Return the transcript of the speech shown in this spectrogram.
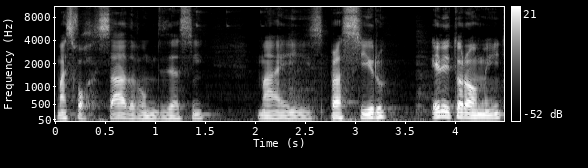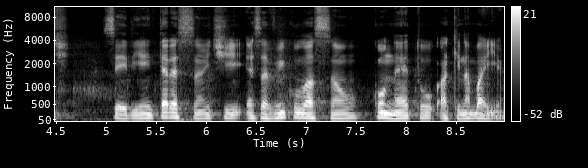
mais forçada, vamos dizer assim, mas para Ciro, eleitoralmente, seria interessante essa vinculação com Neto aqui na Bahia.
